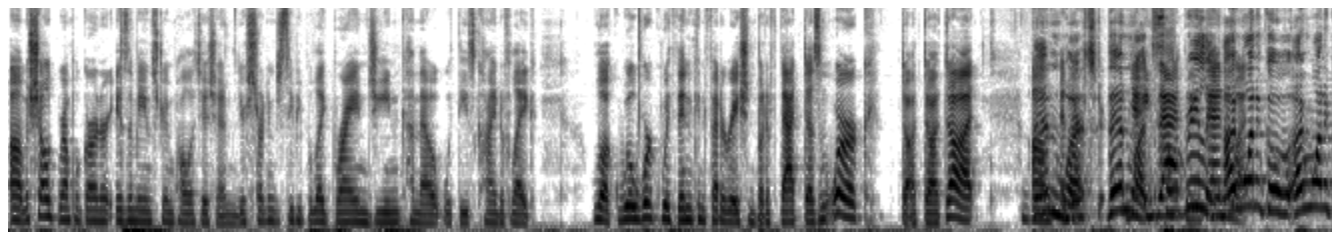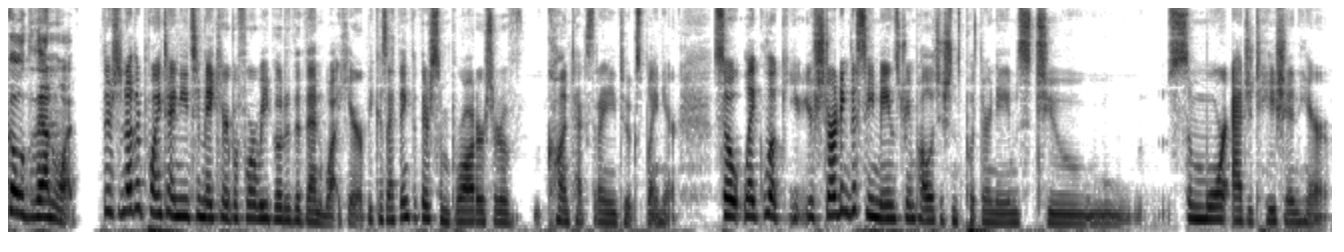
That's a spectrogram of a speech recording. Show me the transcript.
uh, Michelle Rempel Garner is a mainstream politician. You're starting to see people like Brian Jean come out with these kind of like look, we'll work within Confederation, but if that doesn't work, dot dot dot. Then um, what? St- then yeah, what? Exactly. So really, I want to go. I want to go. Then what? There's another point I need to make here before we go to the then what here, because I think that there's some broader sort of context that I need to explain here. So, like, look, you're starting to see mainstream politicians put their names to some more agitation here.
